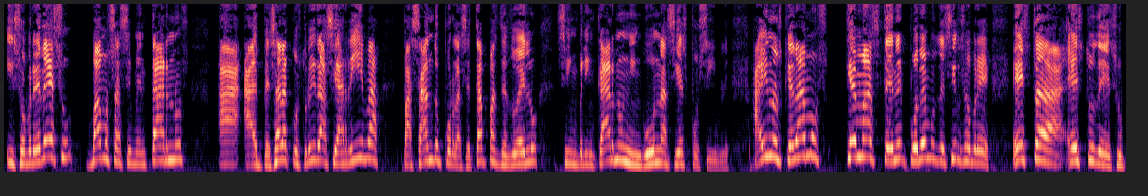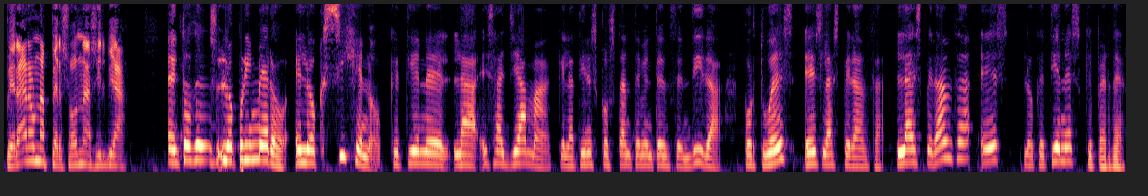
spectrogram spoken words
Y sobre eso vamos a cimentarnos, a, a empezar a construir hacia arriba, pasando por las etapas de duelo, sin brincarnos ninguna si es posible. Ahí nos quedamos. ¿Qué más podemos decir sobre esta, esto de superar a una persona, Silvia? Entonces, lo primero, el oxígeno que tiene la, esa llama que la tienes constantemente encendida por tu es, es la esperanza. La esperanza es lo que tienes que perder.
